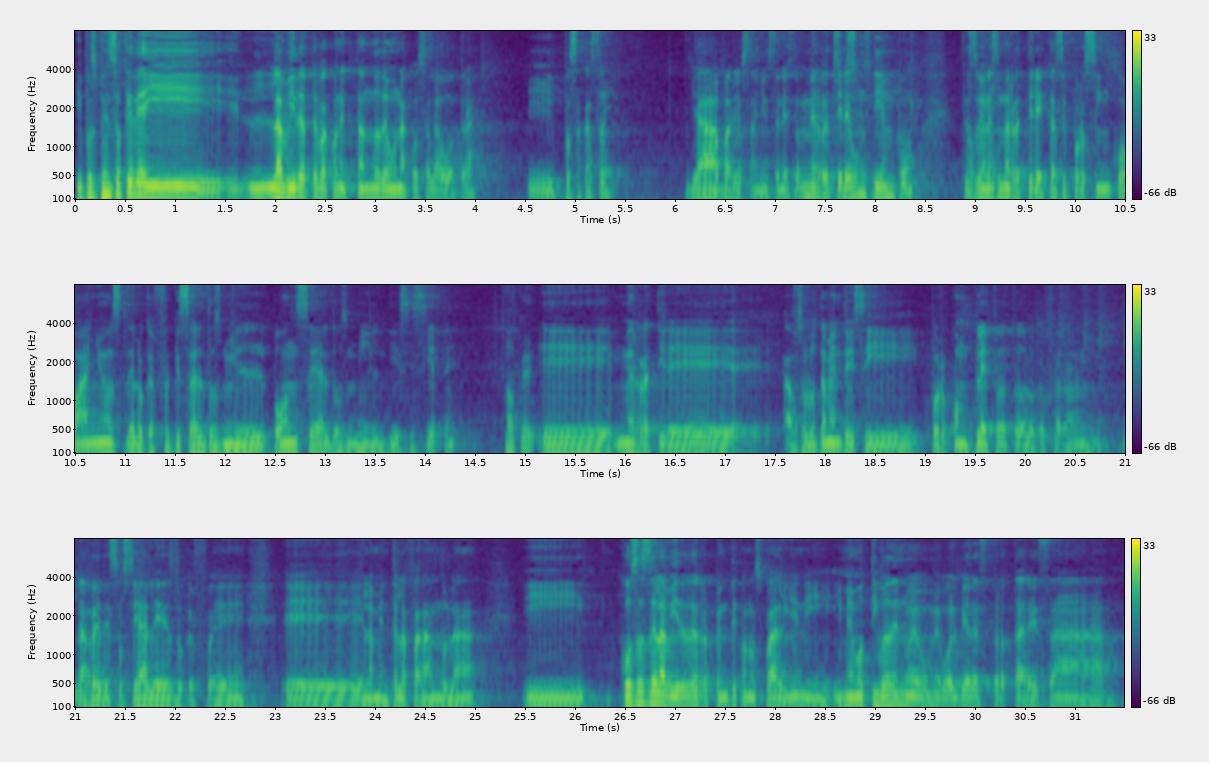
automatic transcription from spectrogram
y pues pienso que de ahí la vida te va conectando de una cosa a la otra. Y pues acá estoy. Ya varios años en esto. Me retiré un tiempo. Te soy honesto, me retiré casi por cinco años de lo que fue quizá el 2011 al 2017. Ok. Eh, me retiré absolutamente y sí por completo de todo lo que fueron las redes sociales, lo que fue eh, el ambiente de la farándula y cosas de la vida. De repente conozco a alguien y, y me motiva de nuevo, me vuelve a despertar esa.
